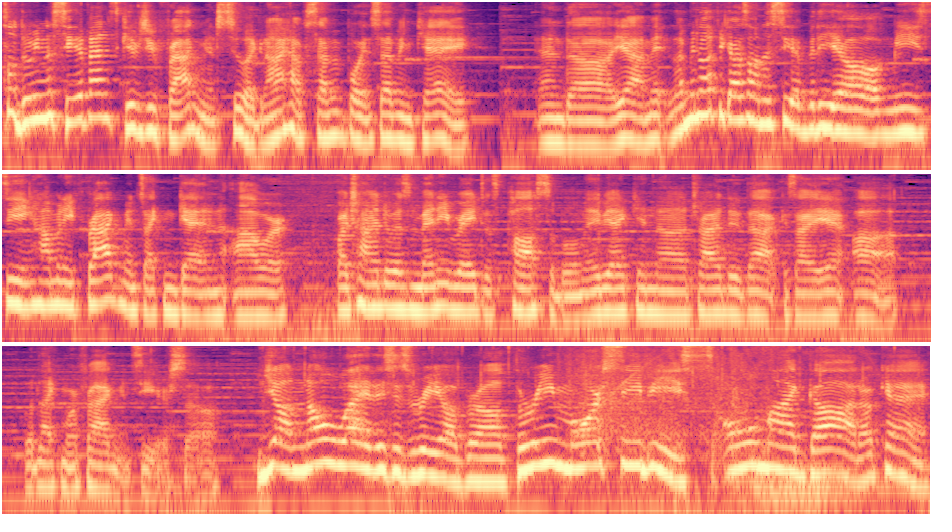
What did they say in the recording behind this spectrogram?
So doing the sea events gives you fragments, too. Like, now I have 7.7k. And uh, yeah, let me know if you guys want to see a video of me seeing how many fragments I can get in an hour by trying to do as many raids as possible. Maybe I can uh, try to do that because I uh, would like more fragments here, so. Yo, no way this is real, bro. Three more sea beasts. Oh my god, okay.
